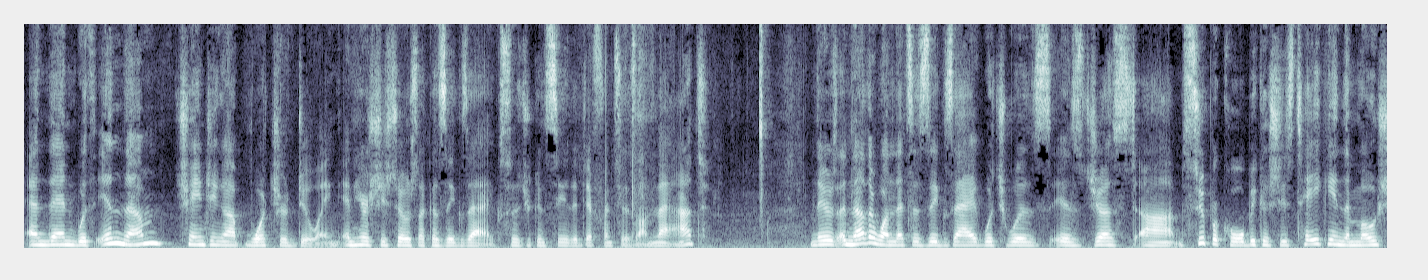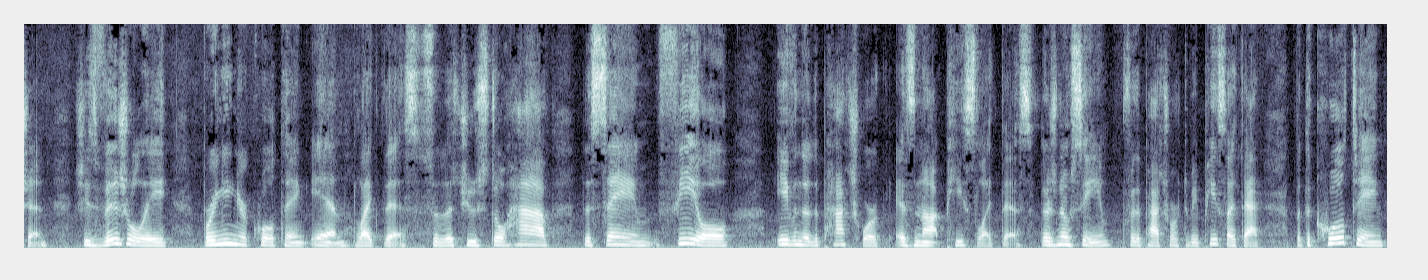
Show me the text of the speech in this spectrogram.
and then within them, changing up what you're doing. And here she shows like a zigzag so that you can see the differences on that. There's another one that's a zigzag, which was is just um, super cool because she's taking the motion. She's visually bringing your quilting in like this so that you still have the same feel even though the patchwork is not pieced like this. There's no seam for the patchwork to be pieced like that, but the quilting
